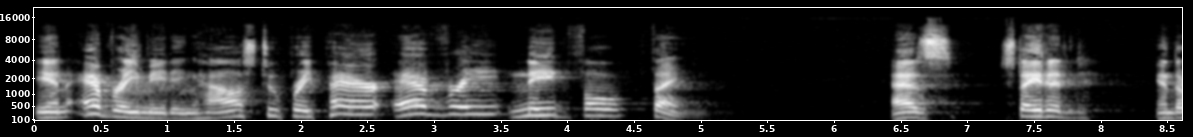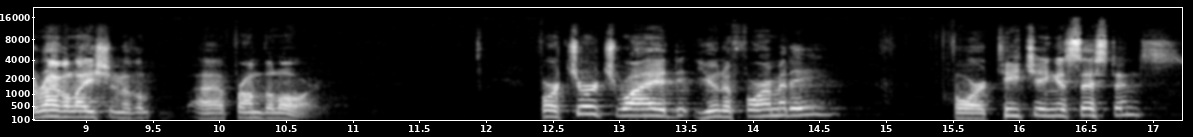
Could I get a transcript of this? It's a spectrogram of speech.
in every meeting house to prepare every needful thing. As stated in the revelation the, uh, from the Lord for church wide uniformity, for teaching assistants,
